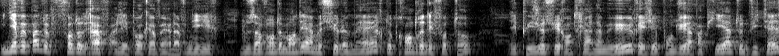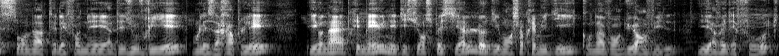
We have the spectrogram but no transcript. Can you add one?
Il n'y avait pas de photographe à l'époque à Vers l'Avenir. Nous avons demandé à monsieur le maire de prendre des photos. Et puis je suis rentré à Namur et j'ai pondu un papier à toute vitesse. On a téléphoné à des ouvriers, on les a rappelés et on a imprimé une édition spéciale le dimanche après-midi qu'on a vendue en ville. Il y avait des fautes,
